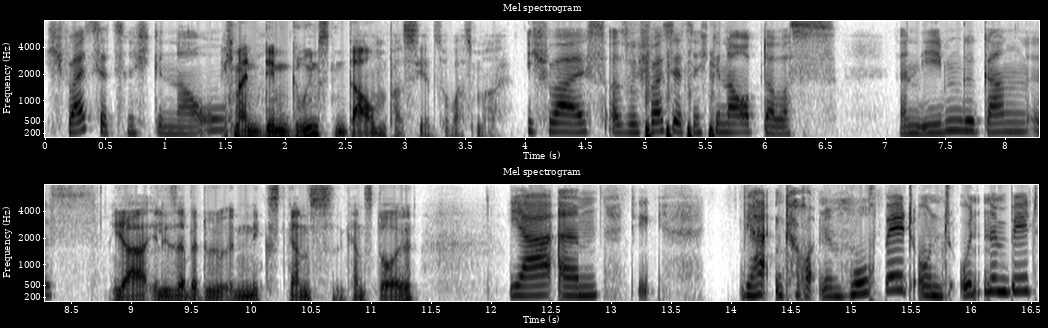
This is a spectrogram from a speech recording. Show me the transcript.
ich weiß jetzt nicht genau. Ich meine, dem grünsten Daumen passiert sowas mal. Ich weiß, also ich weiß jetzt nicht genau, ob da was daneben gegangen ist. Ja, Elisabeth, du nickst ganz, ganz doll. Ja, ähm, die, wir hatten Karotten im Hochbeet und unten im Beet.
